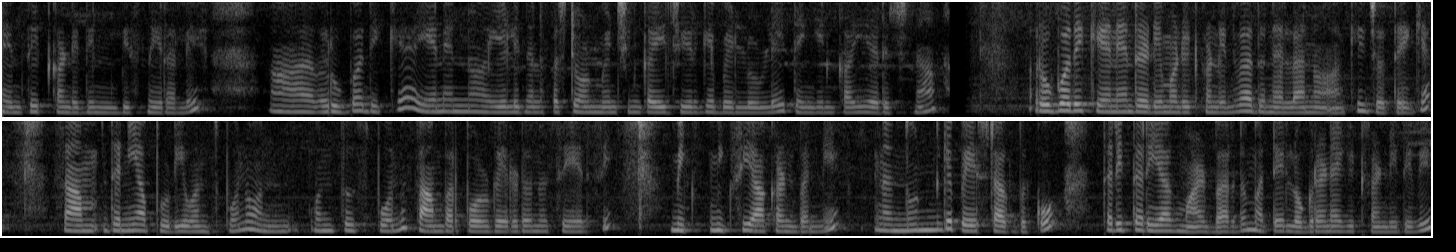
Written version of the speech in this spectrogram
ನೆನೆಸಿಟ್ಕೊಂಡಿದ್ದೀನಿ ಬಿಸಿನೀರಲ್ಲಿ. ರುಬ್ಬೋದಕ್ಕೆ ಏನೇನು ಹೇಳಿದ್ನಲ್ಲ ಫಸ್ಟ್ ಒಣಮೆಣ್ಸಿನ್ಕಾಯಿ, ಜೀರಿಗೆ, ಬೆಳ್ಳುಳ್ಳಿ, ತೆಂಗಿನಕಾಯಿ ಅರಿಶಿನ ರುಬ್ಬೋದಕ್ಕೆ ಏನೇನು ರೆಡಿ ಮಾಡಿ ಇಟ್ಕೊಂಡಿದ್ವಿ, ಅದನ್ನೆಲ್ಲನೂ ಹಾಕಿ ಜೊತೆಗೆ ಸಾಮ್, ಧನಿಯಾ ಪುಡಿ ಒಂದು ಸ್ಪೂನು, ಒಂದು ಒಂದು ಸ್ಪೂನು ಸಾಂಬಾರು ಪೌಡ್ರ್ ಎರಡೂ ಸೇರಿಸಿ ಮಿಕ್ಸ್, ಮಿಕ್ಸಿ ಹಾಕೊಂಡು ಬನ್ನಿ. ನುಣ್ಣಗೆ ಪೇಸ್ಟ್ ಆಗಬೇಕು. ತರಿ ತರಿಯಾಗಿ ಮಾಡಬಾರ್ದು. ಮತ್ತು ಲೊಗ್ರಣೆಗೆ ಇಟ್ಕೊಂಡಿದ್ದೀವಿ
